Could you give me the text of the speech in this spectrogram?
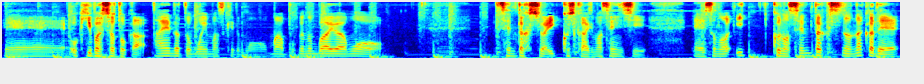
えー、置き場所とか大変だと思いますけども、まあ僕の場合はもう、選択肢は1個しかありませんし、えー、その1個の選択肢の中で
